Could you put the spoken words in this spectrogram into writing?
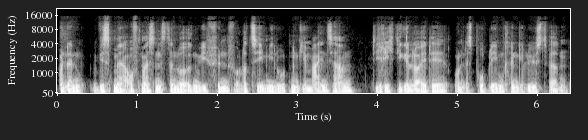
Und dann wissen wir ja, oftmals sind es dann nur irgendwie fünf oder zehn Minuten gemeinsam, die richtigen Leute und das Problem kann gelöst werden.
